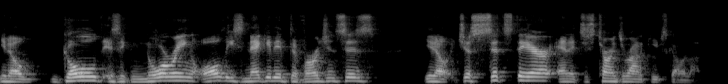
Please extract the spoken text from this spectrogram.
you know, gold is ignoring all these negative divergences. You know, it just sits there and it just turns around and keeps going up.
